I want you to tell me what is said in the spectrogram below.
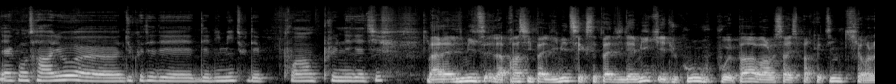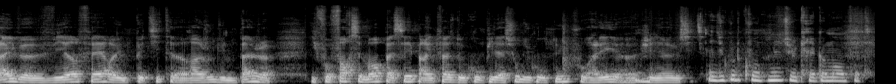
Et à contrario, euh, du côté des, des limites ou des points plus négatifs. Bah, la limite, la principale limite, c'est que c'est pas dynamique et du coup, vous pouvez pas avoir le service marketing qui en live vient faire une petite euh, rajout d'une page. Il faut forcément passer par une phase de compilation du contenu pour aller euh, générer le site. Et du coup, le contenu, tu le crées comment en fait?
